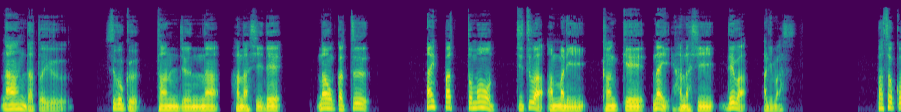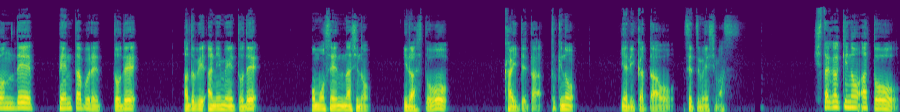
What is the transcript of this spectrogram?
なんだというすごく単純な話で、なおかつ iPad も実はあんまり関係ない話ではあります。パソコンでペンタブレットで Adobe Animate で重線なしのイラストを書いてた時のやり方を説明します。下書きの後、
